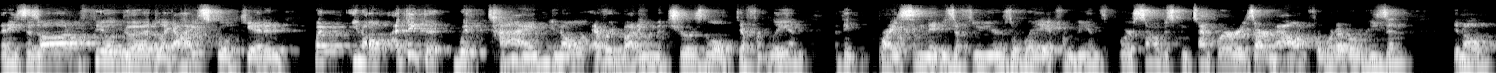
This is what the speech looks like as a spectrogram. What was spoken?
then he says, "Oh, I don't feel good," like a high school kid. And but you know, I think that with time, you know, everybody matures a little differently, and I think Bryson maybe is a few years away from being where some of his contemporaries are now, and for whatever reason, you know,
